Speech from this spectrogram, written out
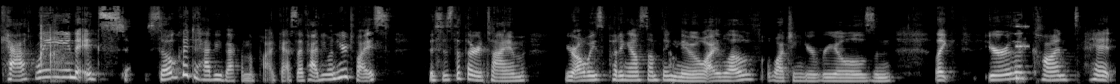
Kathleen, it's so good to have you back on the podcast. I've had you on here twice. This is the third time. You're always putting out something new. I love watching your reels and like you're the content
